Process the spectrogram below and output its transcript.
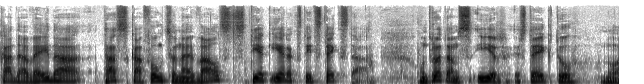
kādā veidā tas, kā funkcionē valsts, tiek ierakstīts tekstā. Un, protams, ir, es teiktu, no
